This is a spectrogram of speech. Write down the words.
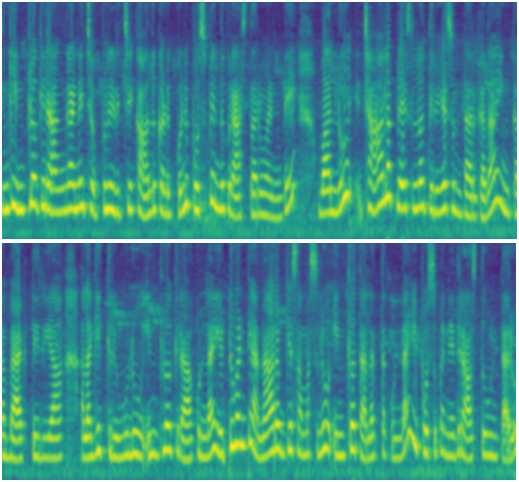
ఇంక ఇంట్లోకి రాగానే చెప్పులు ఇడిచి కాళ్ళు కడుక్కొని పసుపు ఎందుకు రాస్తారు అంటే వాళ్ళు చాలా ప్లేస్లలో తిరిగేసి ఉంటారు కదా. ఇంకా బ్యాక్టీరియా అలాగే క్రిములు ఇంట్లోకి రాకుండా ఎటువంటి అనారోగ్య సమస్యలు ఇంట్లో తలెత్తకుండా ఈ పసుపు అనేది రాస్తూ ఉంటారు.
